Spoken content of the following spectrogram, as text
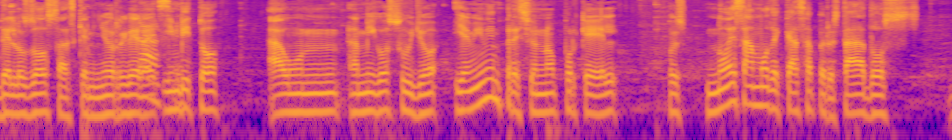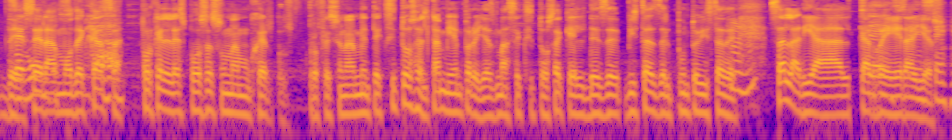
de los dos, Saskia Niño Rivera, Ah, sí. invitó a un amigo suyo y a mí me impresionó porque él, pues no es amo de casa, pero está a dos de ser amo de casa, porque la esposa es una mujer pues, profesionalmente exitosa, él también, pero ella es más exitosa que él desde vista desde el punto de vista de salarial, carrera Sí, sí, y eso.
